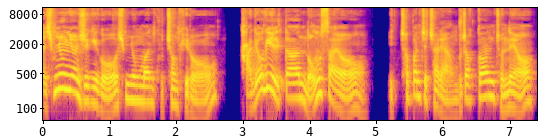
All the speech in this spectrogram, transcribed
16년식이고 16만 9천 킬로. 가격이 일단 너무 싸요. 이 첫 번째 차량 무조건 좋네요.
